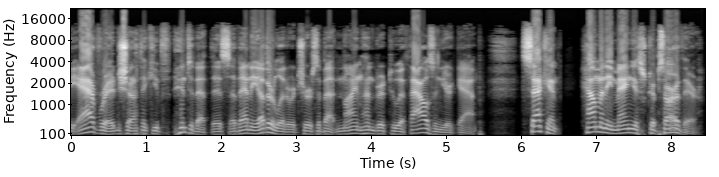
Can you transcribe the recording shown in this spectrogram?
The average, and I think you've hinted at this, of any other literature is about 900 to 1,000 year gap. Second, how many manuscripts are there?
